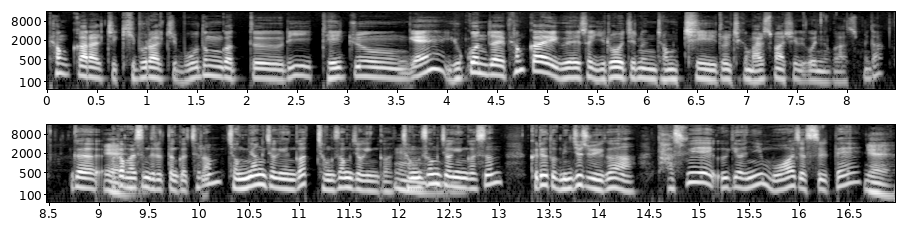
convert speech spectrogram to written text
평가랄지 기부랄지 모든 것들이 대중의 유권자의 평가에 의해서 이루어지는 정치를 지금 말씀하시고 있는 것 같습니다. 그러니까 예. 아까 말씀드렸던 것처럼 정량적인 것, 정성적인 것. 음. 정성적인 것은 그래도 민주주의가 다수의 의견이 모아졌을 때, 예.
